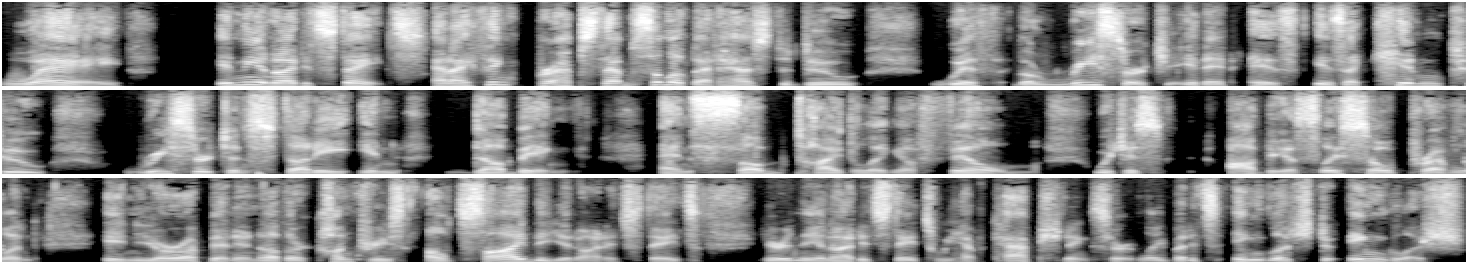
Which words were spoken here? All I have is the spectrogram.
way in the United States. And I think perhaps them, some of that has to do with the research in it is, is akin to research and study in dubbing and subtitling a film, which is obviously so prevalent in Europe and in other countries outside the United States. Here in the United States, we have captioning certainly, but it's English to English.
